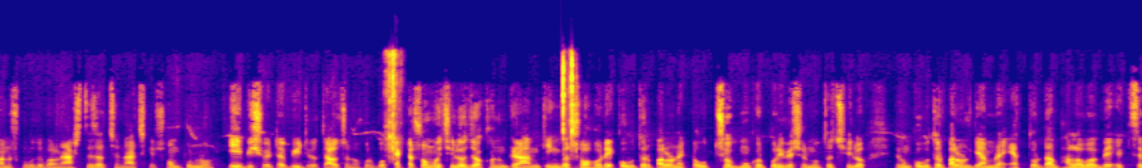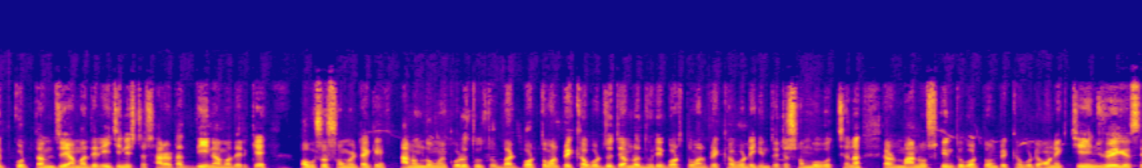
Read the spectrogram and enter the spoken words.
মানুষ কবুতর পালনে আসতে যাচ্ছে না আজকে? সম্পূর্ণ এই বিষয়টা ভিডিওতে আলোচনা করব। একটা সময় ছিল যখন গ্রাম কিংবা শহরে কবুতর পালন একটা উৎসব মুখর পরিবেশের মতো ছিল এবং কবুতর পালনকে আমরা এতটা ভালোভাবে একসেপ্ট করতাম যে আমাদের এই জিনিসটা সারাটা দিন আমাদেরকে অবসর সময়টাকে আনন্দময় করে তুলতো। বাট বর্তমান প্রেক্ষাপট যদি আমরা ধরি, বর্তমান প্রেক্ষাপটে কিন্তু এটা সম্ভব হচ্ছে না। কারণ মানুষ কিন্তু বর্তমান প্রেক্ষাপটে অনেক চেঞ্জ হয়ে গেছে।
